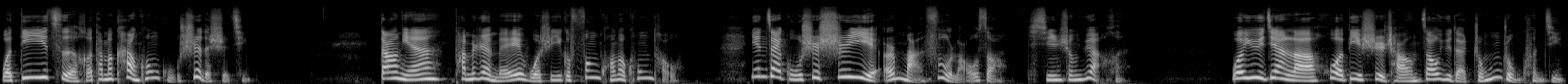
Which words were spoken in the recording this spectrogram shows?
我第一次和他们看空股市的事情。当年他们认为我是一个疯狂的空头，因在股市失意而满腹牢骚，心生怨恨。我预见了货币市场遭遇的种种困境，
